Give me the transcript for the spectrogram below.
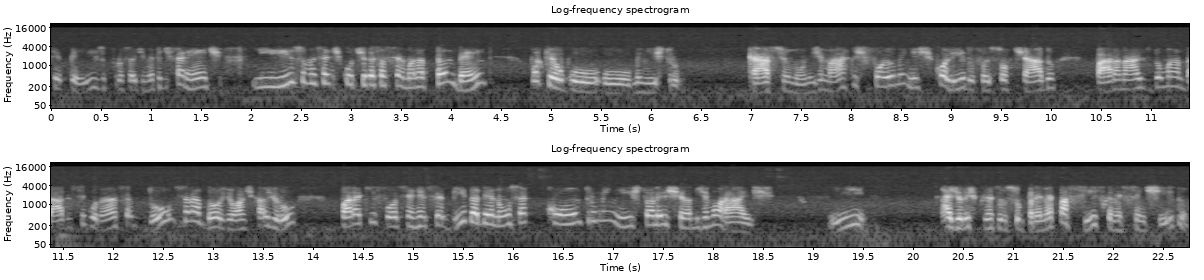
CPIs, o procedimento é diferente. E isso vai ser discutido essa semana também porque o, o, o ministro Cássio Nunes de Marques foi o ministro escolhido, foi sorteado para análise do mandado de segurança do senador Jorge Cajuru para que fosse recebida a denúncia contra o ministro Alexandre de Moraes. E a jurisprudência do Supremo é pacífica nesse sentido,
